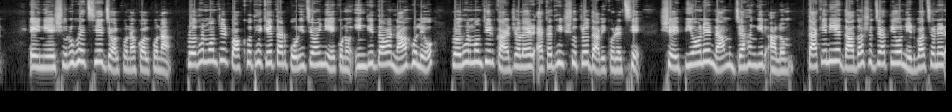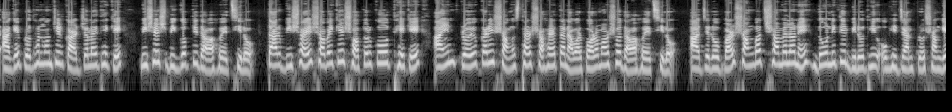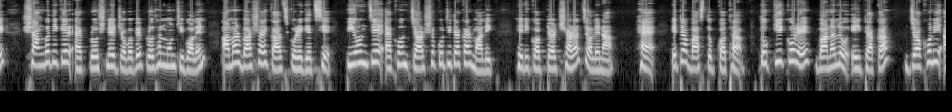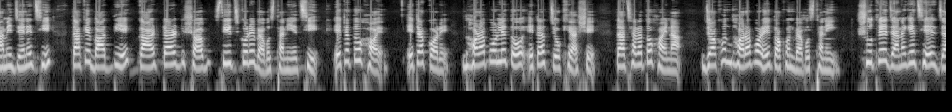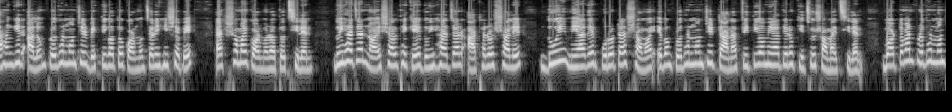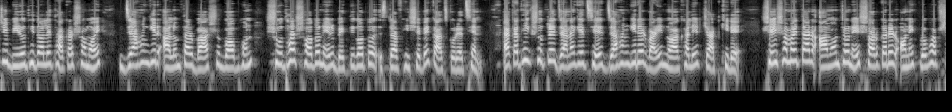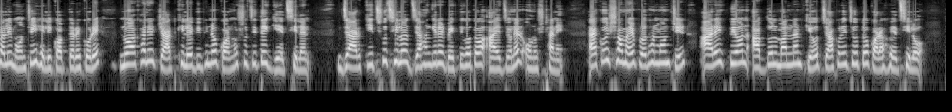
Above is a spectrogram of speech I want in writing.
এই নিয়ে শুরু হয়েছে জল্পনা কল্পনা। প্রধানমন্ত্রীর পক্ষ থেকে তার পরিচয় নিয়ে কোনো ইঙ্গিত দেওয়া না হলেও প্রধানমন্ত্রীর কার্যালয়ের একাধিক সূত্র দাবি করেছে, সেই পিয়নের নাম জাহাঙ্গীর আলম। তাকে নিয়ে দ্বাদশ জাতীয় নির্বাচনের আগে প্রধানমন্ত্রীর কার্যালয় থেকে বিশেষ বিজ্ঞপ্তি দেওয়া হয়েছিল। তার বিষয়ে সবাইকে সতর্ক থেকে আইন প্রয়োগকারী সংস্থার সহায়তা নেওয়ার পরামর্শ দেওয়া হয়েছিল। আজ রোববার সংবাদ সম্মেলনে দুর্নীতির বিরোধী অভিযান প্রসঙ্গে সাংবাদিকের এক প্রশ্নের জবাবে প্রধানমন্ত্রী বলেন, আমার বাসায় কাজ করে গেছে। পিয়ন যে এখন চারশো কোটি টাকার মালিক। হেলিকপ্টার ছাড়া চলে না। হ্যাঁ এটা বাস্তব কথা। তো কি করে বানালো এই টাকা? যখনই আমি জেনেছি, তাকে বাদ দিয়ে কার্ড টার্ড সব সিজ করে ব্যবস্থা নিয়েছি। এটা তো হয়, এটা করে। ধরা পড়লে তো এটা চোখে আসে, তাছাড়া তো হয় না। যখন ধরা পড়ে, তখন ব্যবস্থা নেই। সূত্রে জানা গেছে, জাহাঙ্গীর আলম প্রধানমন্ত্রীর ব্যক্তিগত কর্মচারী হিসেবে একসময় কর্মরত ছিলেন। দুই হাজার নয় সাল থেকে দুই হাজার আঠারো সালের দুই মেয়াদের পুরোটার সময় এবং প্রধানমন্ত্রীর টানা তৃতীয় মেয়াদেরও কিছু সময় ছিলেন। বর্তমান প্রধানমন্ত্রী বিরোধী দলে থাকার সময় জাহাঙ্গীর আলম তার বাসভবন সুধা সদনের ব্যক্তিগত স্টাফ হিসেবে কাজ করেছেন। একাধিক সূত্রে জানা গেছে, জাহাঙ্গীরের বাড়ি নোয়াখালীর চাটখিলে। সেই সময় তার আমন্ত্রণে সরকারের অনেক প্রভাবশালী মন্ত্রী হেলিকপ্টারে করে নোয়াখালীর চাটখিলে বিভিন্ন কর্মসূচিতে গিয়েছিলেন, যার কিছু ছিল জাহাঙ্গীরের ব্যক্তিগত আয়োজনের অনুষ্ঠানে। একই সময়ে প্রধানমন্ত্রীর আরেক পিয়ন আব্দুল মান্নানকেও চাকরিচ্যুত করা হয়েছিল।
